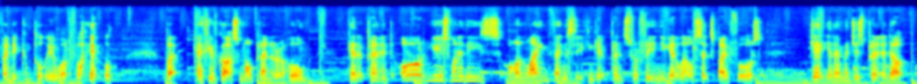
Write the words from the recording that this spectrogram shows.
find it completely worthwhile. but if you've got a small printer at home, get it printed or use one of these online things that you can get prints for free and you get little 6x4s. Get your images printed up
